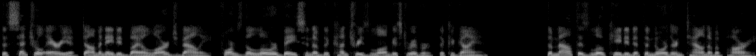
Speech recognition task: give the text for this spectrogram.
The central area, dominated by a large valley, forms the lower basin of the country's longest river, the Cagayan. The mouth is located at the northern town of Aparri.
